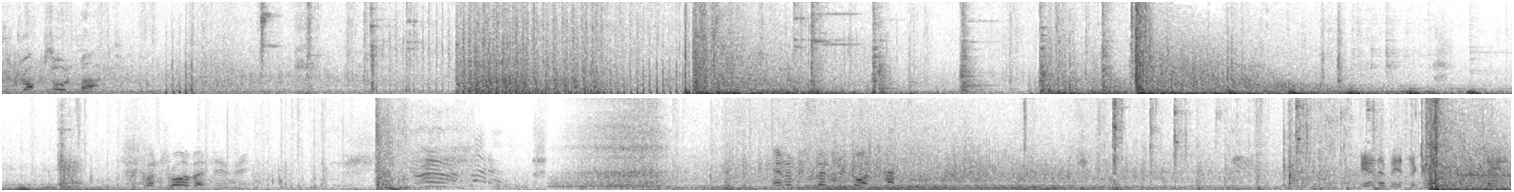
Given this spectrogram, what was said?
New drop zone marked. Enemy sentry gun active. Enemy at the counter container.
